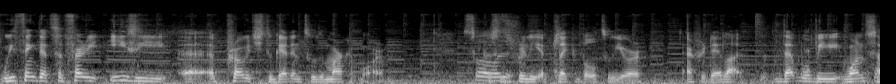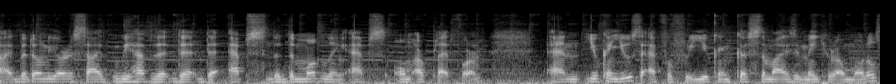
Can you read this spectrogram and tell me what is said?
we think that's a very easy uh, approach to get into the market more So because it's really applicable to your everyday life. That will be one side, but on the other side, we have the, the, the apps, the, the modeling apps on our platform. And you can use the app for free, you can customize it, make your own models.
